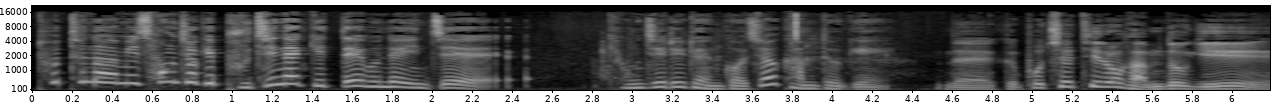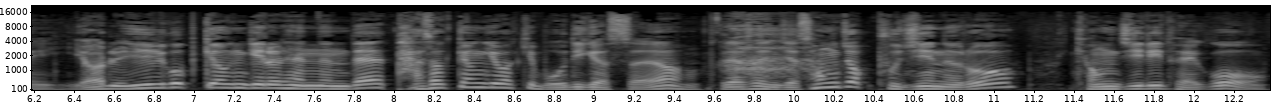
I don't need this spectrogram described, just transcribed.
토트넘이 성적이 부진했기 때문에 이제 경질이 된 거죠, 감독이. 네, 그 포체티노 감독이 17경기를 했는데 5경기밖에 못 이겼어요. 그래서 이제 성적 부진으로 경질이 되고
